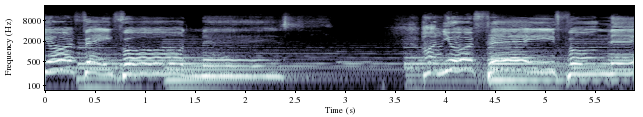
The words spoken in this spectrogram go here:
your faithfulness. On your faithfulness.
